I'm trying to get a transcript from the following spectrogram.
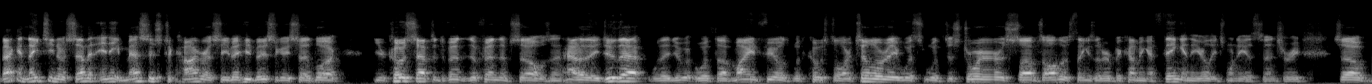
Back in 1907, in a message to Congress, he he basically said, "Look." Your coasts have to defend, defend themselves. And how do they do that? Well, they do it with uh, minefields, with coastal artillery, with with destroyers, subs, all those things that are becoming a thing in the early 20th century. So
